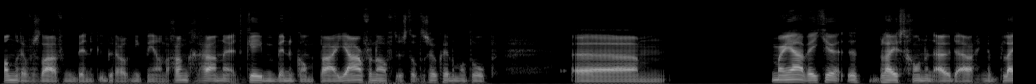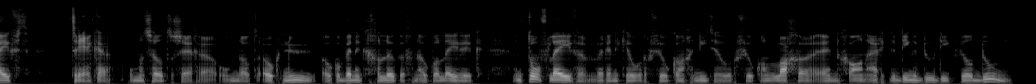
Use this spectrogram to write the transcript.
Andere verslaving ben ik überhaupt niet mee aan de gang gegaan. Het gamen ben ik al een paar jaar vanaf, dus dat is ook helemaal top. Um, maar ja, weet je, het blijft gewoon een uitdaging. Het blijft trekken, om het zo te zeggen. Omdat ook nu, ook al ben ik gelukkig en ook al leef ik een tof leven, waarin ik heel erg veel kan genieten, heel erg veel kan lachen en gewoon eigenlijk de dingen doe die ik wil doen.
